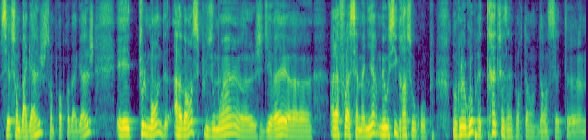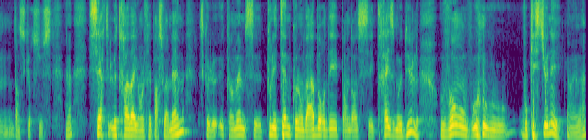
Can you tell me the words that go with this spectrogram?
son bagage, son propre bagage, et tout le monde avance plus ou moins, euh, je dirais, euh, à la fois à sa manière, mais aussi grâce au groupe. Donc le groupe est très très important dans, cette, euh, dans ce cursus. Hein. Certes, le travail, on le fait par soi-même, parce que le, quand même, tous les thèmes que l'on va aborder pendant ces 13 modules vont vous, vous, vous questionner quand même, hein,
